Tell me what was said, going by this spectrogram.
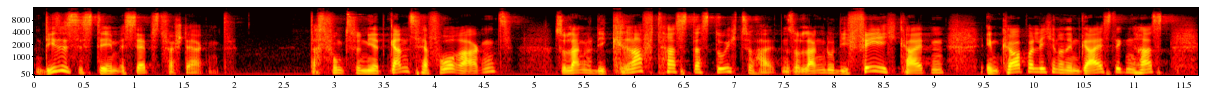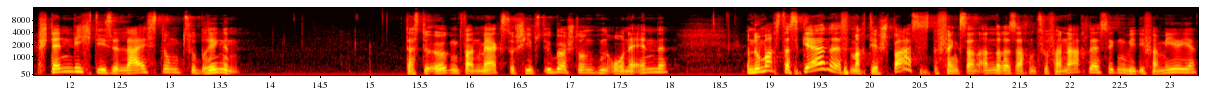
Und dieses System ist selbstverstärkend. Das funktioniert ganz hervorragend, solange du die Kraft hast, das durchzuhalten, solange du die Fähigkeiten im körperlichen und im geistigen hast, ständig diese Leistung zu bringen. Dass du irgendwann merkst, du schiebst Überstunden ohne Ende. Und du machst das gerne, es macht dir Spaß. Du fängst an, andere Sachen zu vernachlässigen, wie die Familie.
